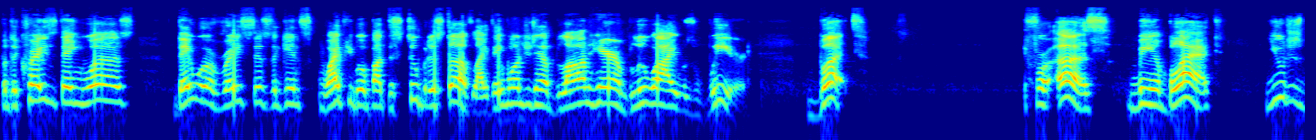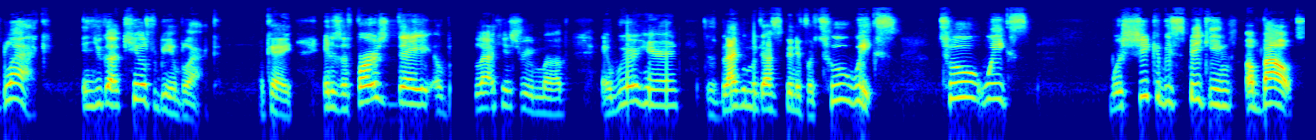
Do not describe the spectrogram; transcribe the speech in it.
But the crazy thing was they were racist against white people about the stupidest stuff. Like they wanted you to have blonde hair and blue eye it was weird. But for us being black, you just black and you got killed for being black. Okay. It is the first day of Black History Month, and we're hearing this black woman got suspended for two weeks. Two weeks where she could be speaking about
